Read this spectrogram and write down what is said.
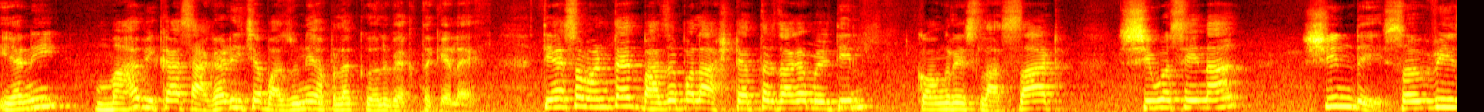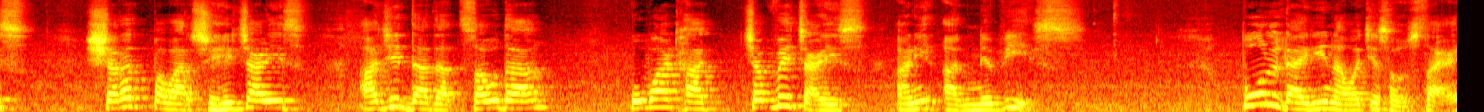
यांनी महाविकास आघाडीच्या बाजूने आपला कल व्यक्त केला आहे ते असं म्हणतात भाजपला अठ्ठ्याहत्तर जागा मिळतील काँग्रेसला साठ शिवसेना शिंदे सव्वीस शरद पवार शेहेचाळीस अजितदादा चौदा उबाठा चव्वेचाळीस आणि अन्य वीस. पोल डायरी नावाची संस्था आहे.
